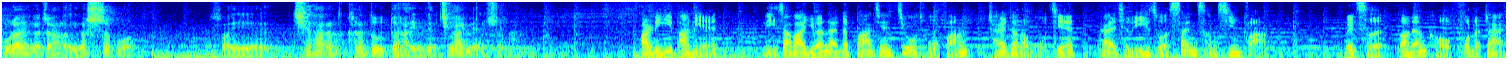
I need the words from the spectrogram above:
出了一个这样的一个事故。所以，其他人可能都对他有点敬而远之。二零一八年，李家把原来的八间旧土房拆掉了五间，盖起了一座三层新房。为此，老两口负了债，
